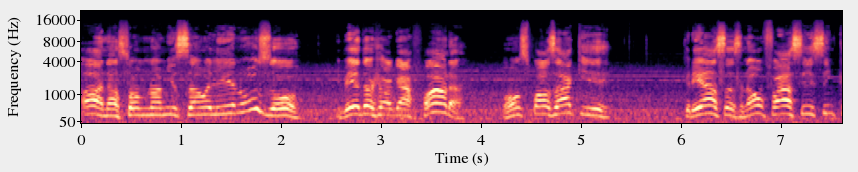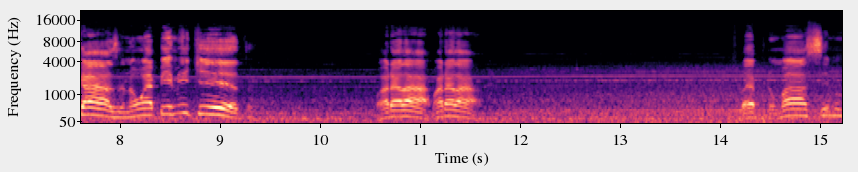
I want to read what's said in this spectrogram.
Ó, nós fomos numa missão ali e não usou. Em vez de eu jogar fora, vamos pausar aqui. Crianças, não façam isso em casa. Não é permitido. Bora lá, bora lá. Flap no máximo.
